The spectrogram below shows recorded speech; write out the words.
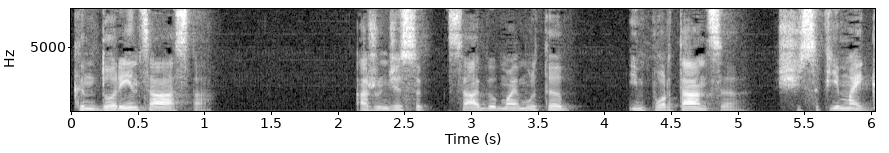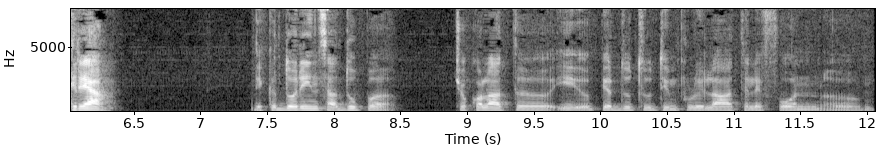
când dorința asta ajunge să, să aibă mai multă importanță și să fie mai grea decât dorința după ciocolată, pierdutul timpului la telefon, uh,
